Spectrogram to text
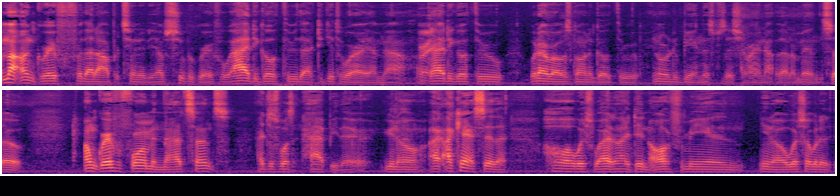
I'm not ungrateful for that opportunity. I'm super grateful. I had to go through that to get to where I am now. Like, Right. I had to go through whatever I was going to go through in order to be in this position right now that I'm in. So, I'm grateful for him in that sense. I just wasn't happy there. You know, I, I can't say that. Oh, I wish Wagner didn't offer me, and you know, I wish I would have.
